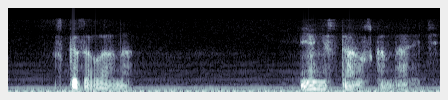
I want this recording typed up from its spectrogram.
— сказала она, — я не стану скандалить.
